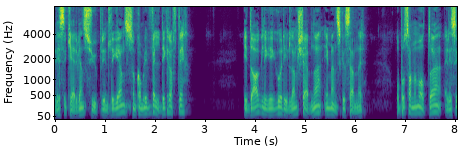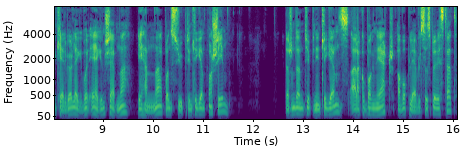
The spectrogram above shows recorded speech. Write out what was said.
risikerer vi en superintelligens som kan bli veldig kraftig. I dag ligger gorillaens skjebne i menneskets hender, og på samme måte risikerer vi å legge vår egen skjebne i hendene på en superintelligent maskin. Dersom denne typen intelligens er akkompagnert av opplevelsesbevissthet,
